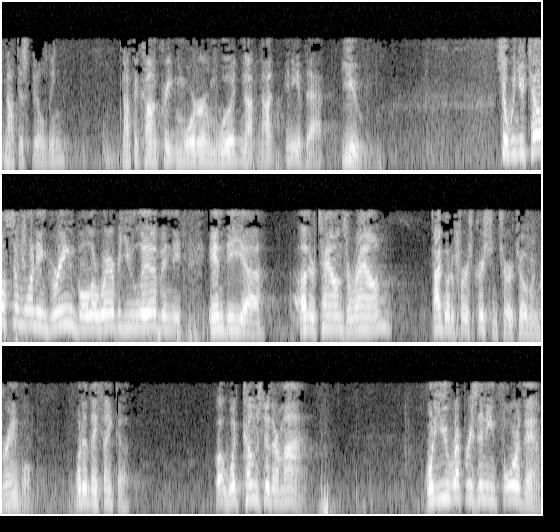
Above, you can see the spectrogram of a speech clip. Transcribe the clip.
Not this building, not the concrete and mortar and wood, not, not any of that. You. So when you tell someone in Greeneville or wherever you live in the, in the uh, other towns around, I go to First Christian Church over in Greeneville. What do they think of? What comes to their mind? What are you representing for them?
